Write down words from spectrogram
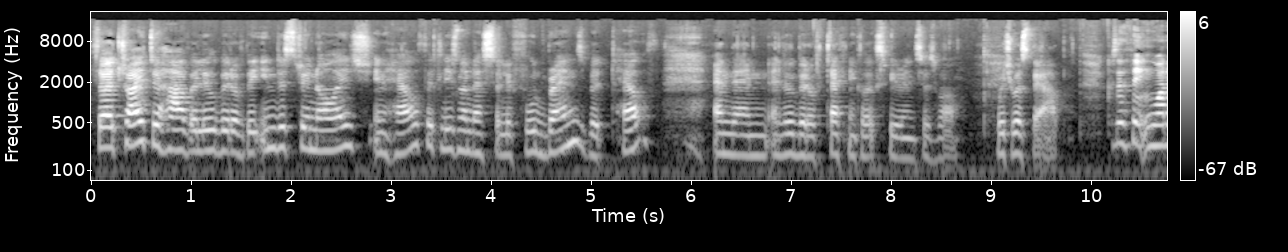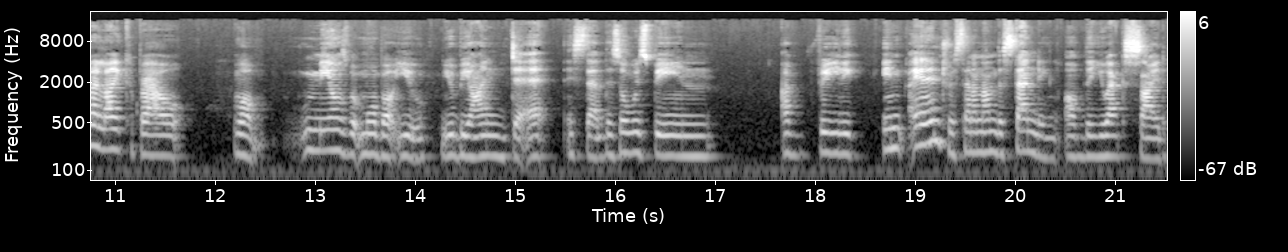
So I tried to have a little bit of the industry knowledge in health, at least not necessarily food brands, but health, and then a little bit of technical experience as well, which was the app. Because I think what I like about, well, meals, but more about you, you behind it, is that there's always been a really in, an interest and an understanding of the UX side,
